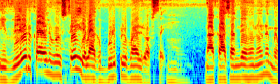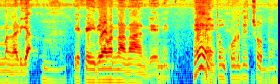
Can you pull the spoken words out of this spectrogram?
ఈ వేరు కాయలు వస్తే ఇలాగ బుడిపిల మాదిరి వస్తాయి. నాకు ఆ సందేహంలోనే మిమ్మల్ని అడిగా. ఇక ఇదేమన్నానా అండి అని. కూడా తీసి చూద్దాం.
